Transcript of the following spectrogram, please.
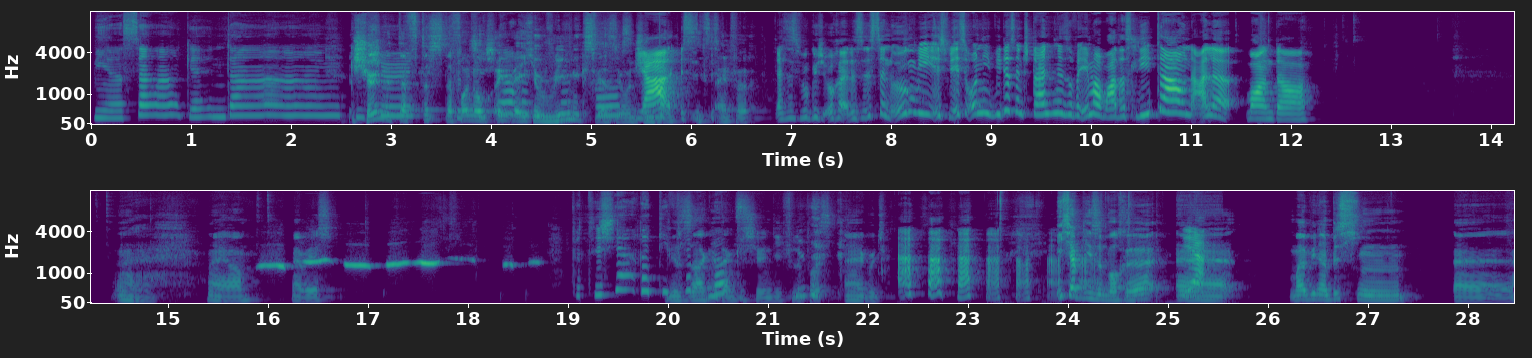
Wir sagen Dankeschön. Schön, dass, dass davon noch 40 Jahre irgendwelche Remix-Versionen. Ja, schon es ist- einfach. Das ist wirklich auch, das ist dann irgendwie, ich weiß auch nicht, wie das entstanden ist, aber immer war das Lied da und alle waren da. Äh, Naja, wer weiß. 40 Jahre die Wir sagen Flippers. Dankeschön, die Flippers. Ah, gut. Ich habe diese Woche äh, Ja. mal wieder ein bisschen äh,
